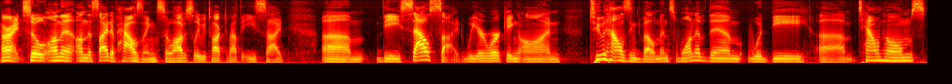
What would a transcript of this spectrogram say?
All right. So on the on the side of housing, so obviously we talked about the east side. Um, the south side, we are working on two housing developments. One of them would be um, townhomes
